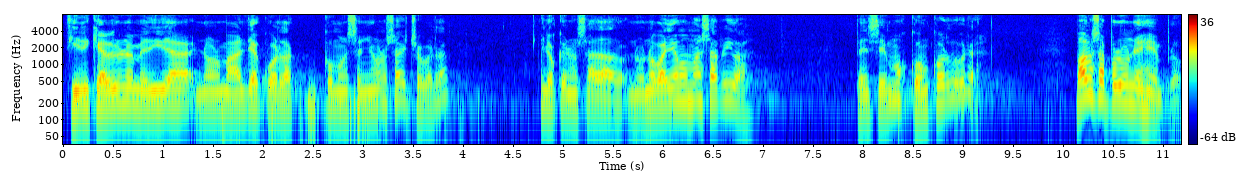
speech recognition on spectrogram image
Tiene que haber una medida normal de acuerdo a como el Señor nos ha hecho, ¿verdad? Lo que nos ha dado. No, no vayamos más arriba. Pensemos con cordura. Vamos a poner un ejemplo.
